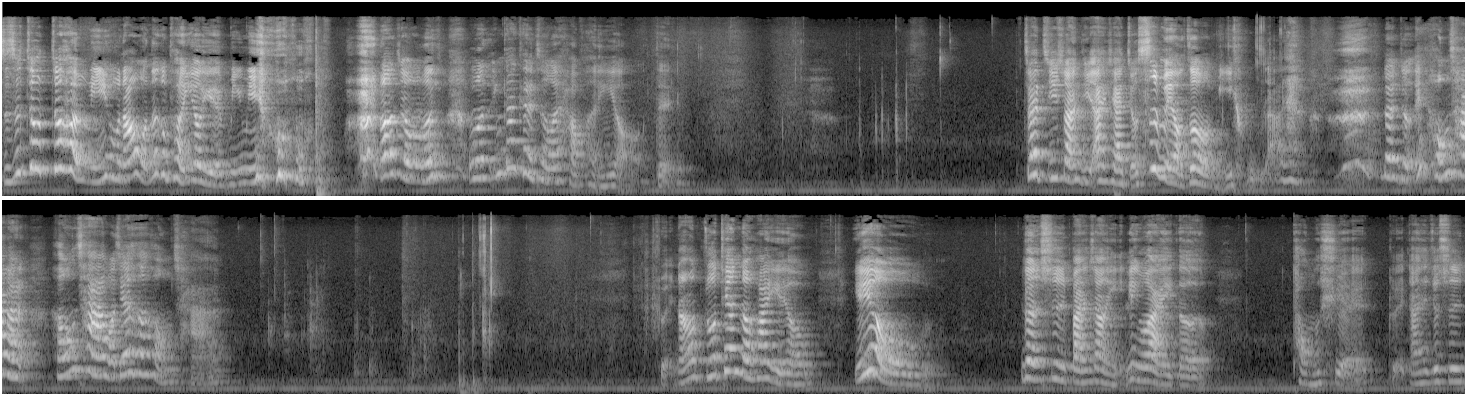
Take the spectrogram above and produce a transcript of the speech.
只是就就很迷糊。然后我那个朋友也迷迷糊糊，然后就我们我们应该可以成为好朋友，对。在计算机按下九是没有这么迷糊啦，那就哎红茶来红茶，我今天喝红茶。对，然后昨天的话也有也有认识班上另外一个同学，对，但是就是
